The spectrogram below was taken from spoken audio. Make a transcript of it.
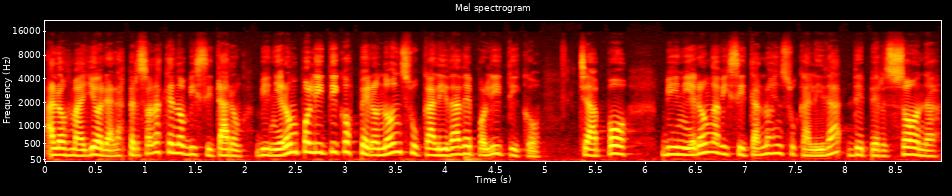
a los mayores, a las personas que nos visitaron. Vinieron políticos, pero no en su calidad de político. Chapó, vinieron a visitarnos en su calidad de personas,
